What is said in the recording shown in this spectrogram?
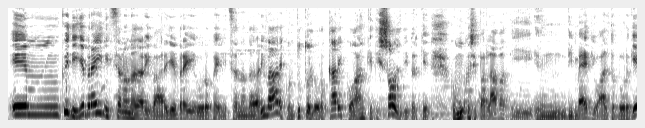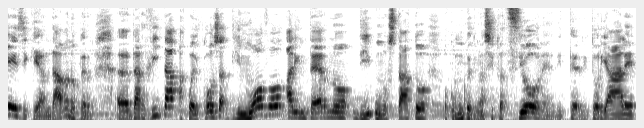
E mm, quindi gli ebrei iniziano ad arrivare, gli ebrei europei iniziano ad arrivare con tutto il loro carico anche di soldi, perché comunque si parlava di, mm, di medio-alto borghesi che andavano per eh, dar vita a qualcosa di nuovo all'interno di uno Stato o comunque di una situazione di territoriale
